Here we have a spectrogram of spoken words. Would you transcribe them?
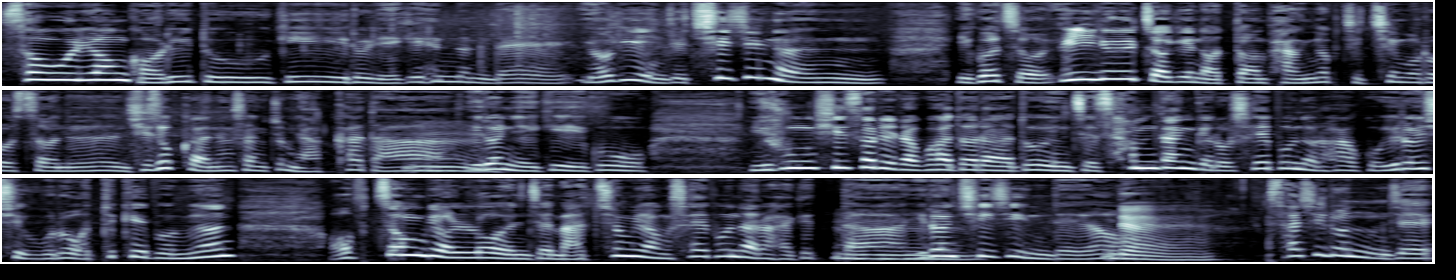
서울형 거리두기를 얘기했는데 여기 이제 취지는 이거죠. 일률적인 어떤 방역 지침으로서는 지속 가능성이 좀 약하다. 음. 이런 얘기이고 유흥 시설이라고 하더라도 이제 3단계로 세분을 하고 이런 식으로 어떻게 보면 업종별로 이제 맞춤형 세분화를 하겠다. 음. 이런 취지인데요. 네. 사실은 이제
